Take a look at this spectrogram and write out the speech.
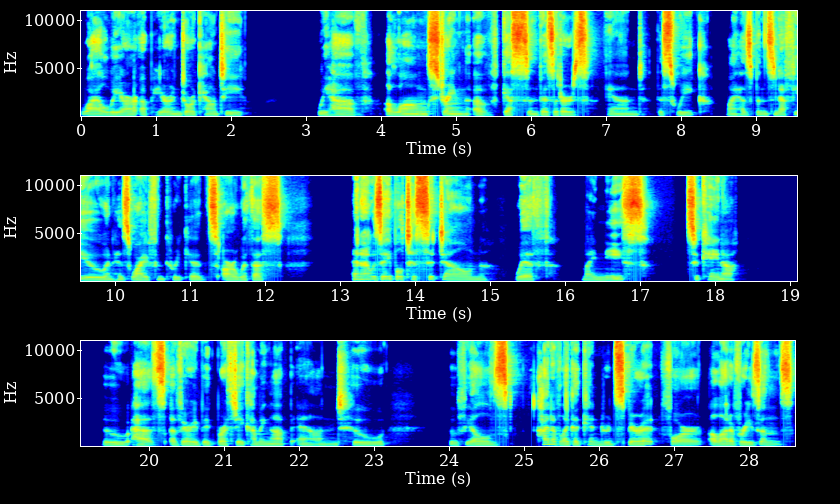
While we are up here in Door County, we have a long string of guests and visitors, and this week, my husband's nephew and his wife and three kids are with us. And I was able to sit down with my niece, Sukena, who has a very big birthday coming up and who who feels kind of like a kindred spirit for a lot of reasons.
